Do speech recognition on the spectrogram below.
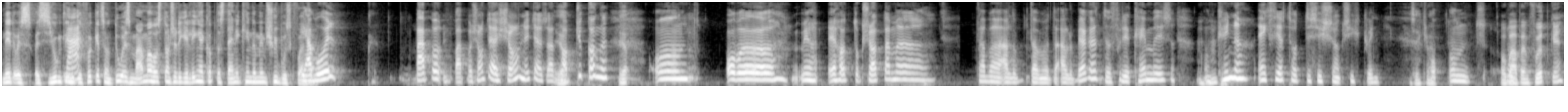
Nicht als, als Jugendliche, Nein. die fortgeht, sondern du als Mama hast dann schon die Gelegenheit gehabt, dass deine Kinder mit dem Schulbus gefahren sind. Jawohl. Papa, Papa schon, der ist schon, nicht? der ist auch Ja. Hauptschule gegangen. Ja. Und, aber er hat da geschaut, dass wir, da war Alu, der Aluberger, der früher gekommen ist und Kinder eingeführt hat, das ist schon eine Geschichte gewesen. Ist eh klar. Und, Aber auch beim Fortgehen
